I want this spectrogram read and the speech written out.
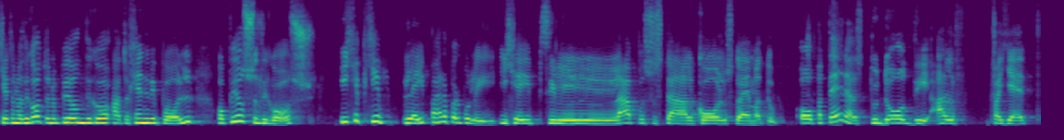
και τον οδηγό, τον οποίο οδηγό, α, το Χένρι Πολ, ο οποίος οδηγός είχε πιει, λέει, πάρα, πάρα πολύ. Είχε υψηλά ποσοστά αλκοόλ στο αίμα του. Ο πατέρας του Ντόντι Αλφαγέτ,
